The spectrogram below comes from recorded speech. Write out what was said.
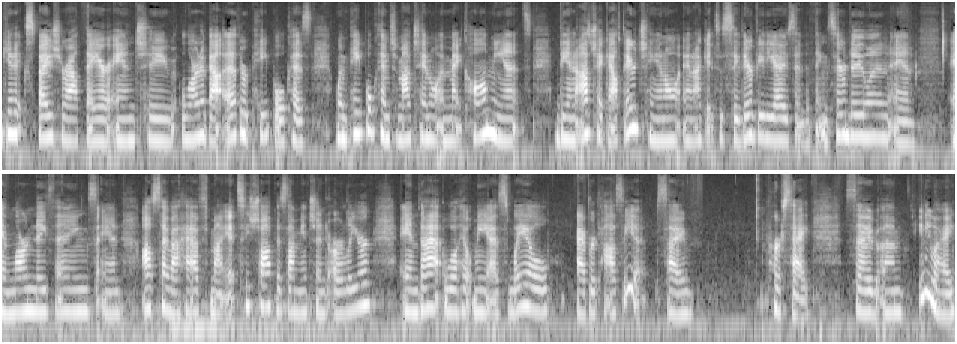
get exposure out there and to learn about other people. Because when people come to my channel and make comments, then I check out their channel and I get to see their videos and the things they're doing and and learn new things and also I have my Etsy shop as I mentioned earlier and that will help me as well advertise it so per se. So um, anyway,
